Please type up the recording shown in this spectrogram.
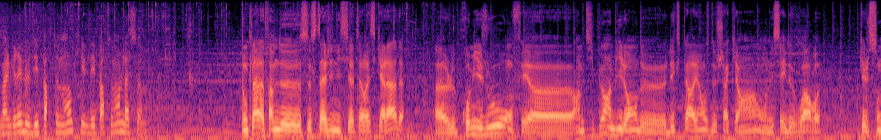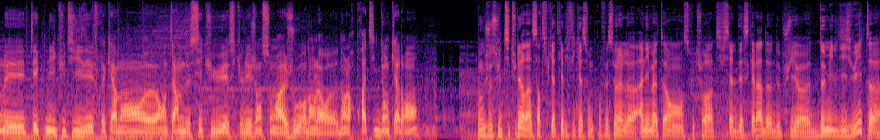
malgré le département qui est le département de la Somme. Donc là, la trame de ce stage initiateur escalade, le premier jour, on fait un petit peu un bilan de, l'expérience de chacun. On essaye de voir quelles sont les techniques utilisées fréquemment en termes de sécu. Est-ce que les gens sont à jour dans leur, dans leur pratique d'encadrant? Donc je suis titulaire d'un certificat de qualification professionnelle animateur en structure artificielle d'escalade depuis 2018. Euh,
